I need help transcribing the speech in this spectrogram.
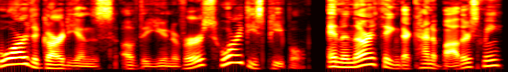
who are the Guardians of the Universe, who are these people. And another thing that kind of bothers me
